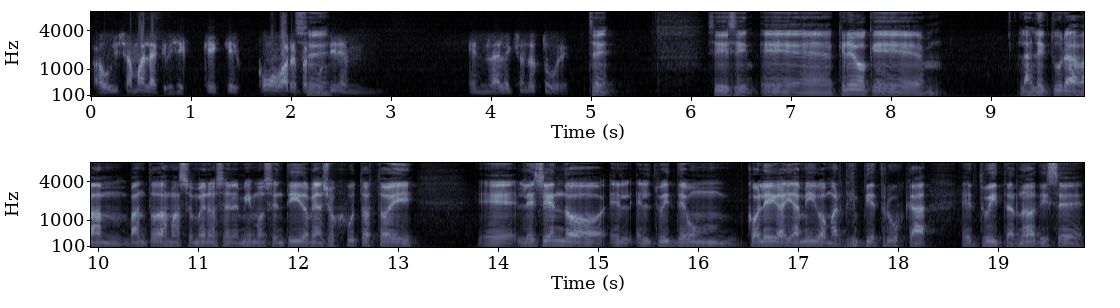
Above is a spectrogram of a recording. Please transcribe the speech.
agudiza más la crisis, que, ¿cómo va a repercutir en, en la elección de octubre? Sí, sí, sí. Eh, creo que las lecturas van, van todas más o menos en el mismo sentido. Mira, yo justo estoy eh, leyendo el, el tuit de un colega y amigo, Martín Pietrusca, en Twitter, ¿no? Dice,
